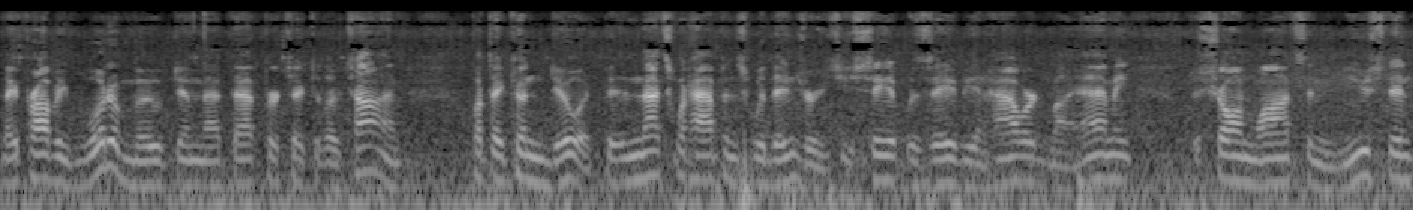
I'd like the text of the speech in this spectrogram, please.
They probably would have moved him at that particular time, but they couldn't do it. And that's what happens with injuries. You see it with Xavier Howard, Miami, Deshaun Watson in Houston.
